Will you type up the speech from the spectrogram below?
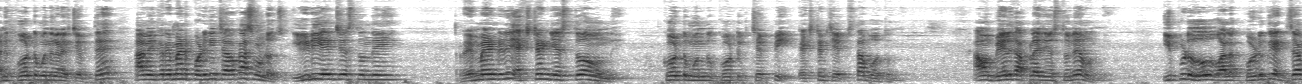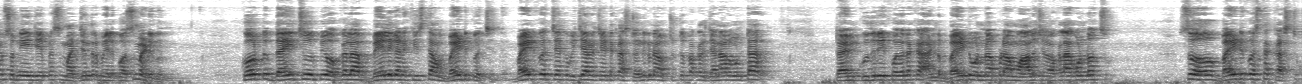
అని కోర్టు ముందు కనుక చెప్తే ఆమె ఇంకా రిమాండ్ పొడిగించే అవకాశం ఉండొచ్చు. ఈడీ ఏం చేస్తుంది? రిమాండ్ని ఎక్స్టెండ్ చేస్తూ ఉంది. కోర్టు ముందు కోర్టుకి చెప్పి ఎక్స్టెండ్ చేపిస్తా పోతుంది. ఆమె బెయిల్కి అప్లై చేస్తూనే ఉంది. ఇప్పుడు వాళ్ళ కొడుకు ఎగ్జామ్స్ ఉన్నాయని చెప్పేసి మధ్యంతర బెయిల్ కోసం అడిగింది. కోర్టు దయ చూపి ఒకవేళ బెయిల్ కనుక ఇస్తే ఆమె బయటకు వచ్చింది. బయటకు వచ్చాక విచారణ చేయడం కష్టం. ఎందుకంటే ఆమె చుట్టుపక్కల జనాలు ఉంటారు. టైం కుదిరి కుదరక అండ్ బయట ఉన్నప్పుడు ఆమె ఆలోచన ఒకలాగా ఉండొచ్చు. సో బయటకు వస్తే కష్టం.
